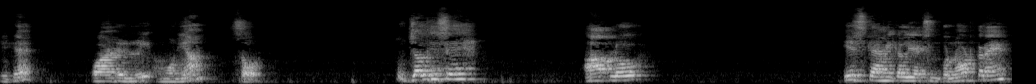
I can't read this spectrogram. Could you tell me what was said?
ठीक है? क्वार्टिनरी अमोनियम सॉल्ट तो जल्दी से आप लोग इस केमिकल रिएक्शन को नोट करें।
